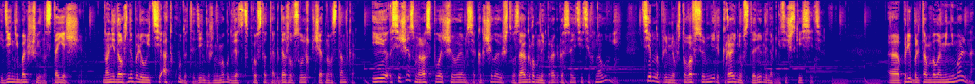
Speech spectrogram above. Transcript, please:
И деньги большие, настоящие – но они должны были уйти откуда-то. Деньги же не могут взяться просто так, даже в условиях печатного станка. И сейчас мы расплачиваемся как человечество за огромный прогресс IT-технологий, тем, например, что во всем мире крайне устарели энергетические сети. Э, прибыль там была минимальна,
